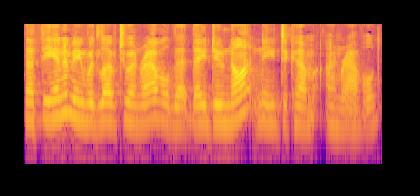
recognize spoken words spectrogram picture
that the enemy would love to unravel that they do not need to come unraveled.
